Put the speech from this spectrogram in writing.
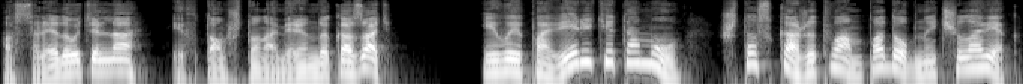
а, следовательно, и в том, что намерен доказать. — И вы поверите тому, что скажет вам подобный человек?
